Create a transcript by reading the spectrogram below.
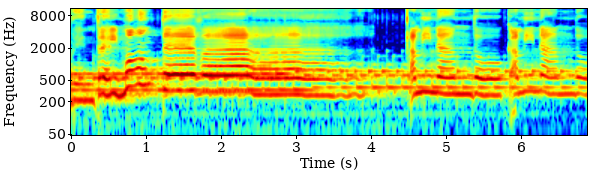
Por entre el monte va caminando, caminando.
